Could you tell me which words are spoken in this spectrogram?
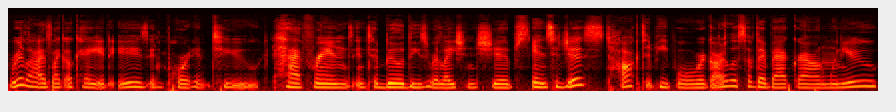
realize like, okay, it is important to have friends and to build these relationships and to just talk to people regardless of their background. When you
